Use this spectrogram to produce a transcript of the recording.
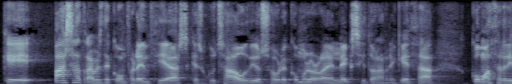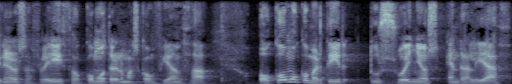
que pasa a través de conferencias, que escucha audios sobre cómo lograr el éxito, la riqueza, cómo hacer dinero ser feliz, o cómo tener más confianza, o cómo convertir tus sueños en realidad,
